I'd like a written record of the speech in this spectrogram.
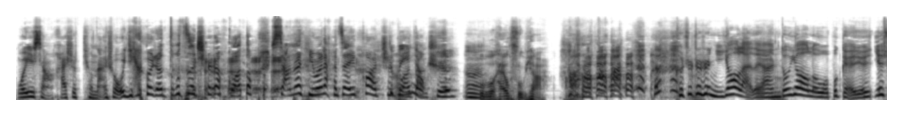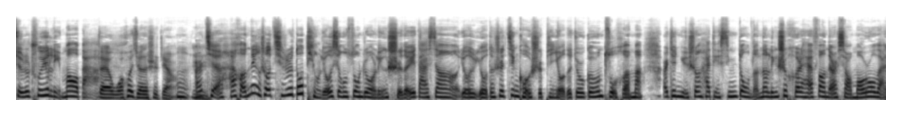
我一想还是挺难受，我一个人独自吃着果冻，想着你们俩在一块儿吃果冻吃。不嗯，不还有薯片儿，可是这是你要来的呀，你都要了，我不给，也也许是出于礼貌吧。。对我会觉得是这样。嗯，而且还好，那个时候其实都挺流行送这种零食的，一大箱，有有的是进口食品，有的就是各种组合嘛。而且女生还挺心动的，那零食盒里还放点小毛绒玩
